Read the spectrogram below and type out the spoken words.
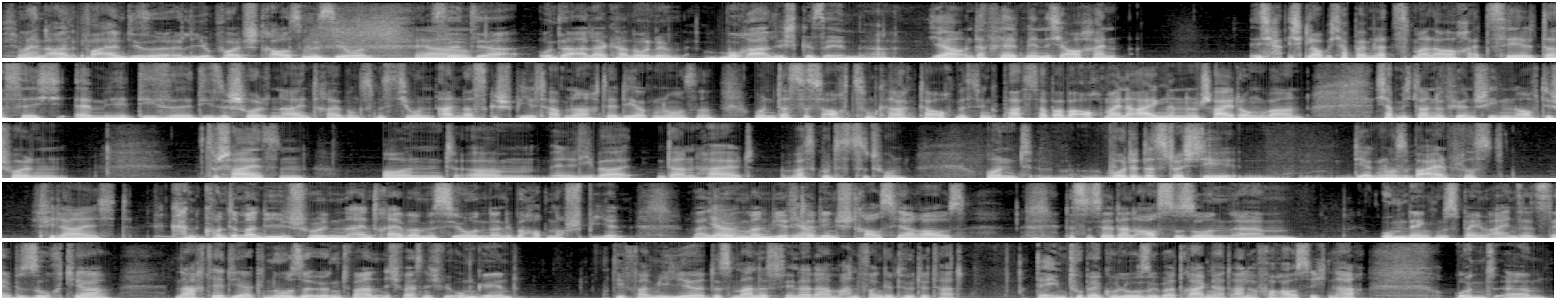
Ich meine, vor allem diese Leopold Strauß-Missionen Ja. sind ja unter aller Kanone moralisch gesehen, ja. Ja, und da fällt mir nicht auch ein. Ich, ich glaube, ich habe beim letzten Mal auch erzählt, dass ich ähm, diese, diese Schuldeneintreibungsmission anders gespielt habe nach der Diagnose. Und dass es auch zum Charakter auch ein bisschen gepasst hat, aber auch meine eigenen Entscheidungen waren. Ich habe mich dann dafür entschieden, auf die Schulden zu scheißen und ähm, lieber dann halt was Gutes zu tun. Und wurde das durch die Diagnose beeinflusst? Vielleicht. Kann, konnte man die Schuldeneintreiber-Mission dann überhaupt noch spielen? Weil Ja, irgendwann wirft ja. er den Strauß ja raus. Das ist ja dann auch so, so ein ähm, Umdenken, das bei ihm einsetzt. Der besucht ja nach der Diagnose irgendwann, ich weiß nicht wie umgehend, die Familie des Mannes, den er da am Anfang getötet hat, der ihm Tuberkulose übertragen hat, aller Voraussicht nach. Und ähm,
